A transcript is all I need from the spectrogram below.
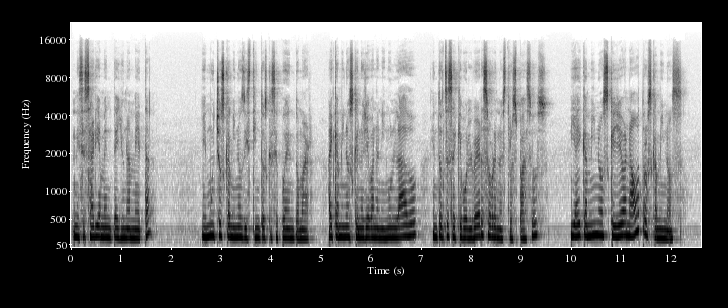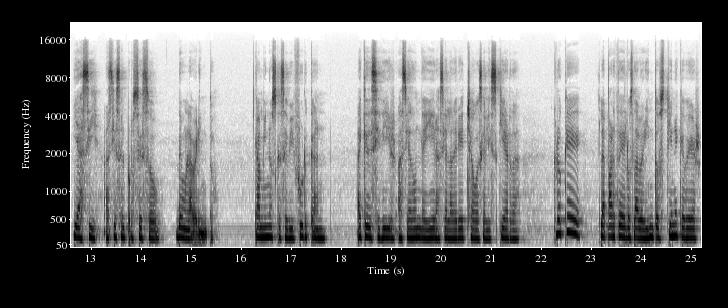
necesariamente hay una meta y muchos caminos distintos que se pueden tomar. Hay caminos que no llevan a ningún lado, entonces hay que volver sobre nuestros pasos. Y hay caminos que llevan a otros caminos. Y así, así es el proceso de un laberinto. Caminos que se bifurcan, hay que decidir hacia dónde ir, hacia la derecha o hacia la izquierda. Creo que la parte de los laberintos tiene que ver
